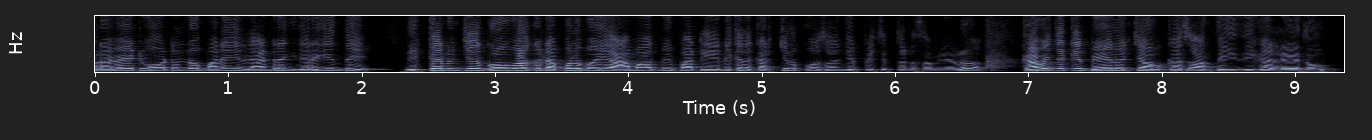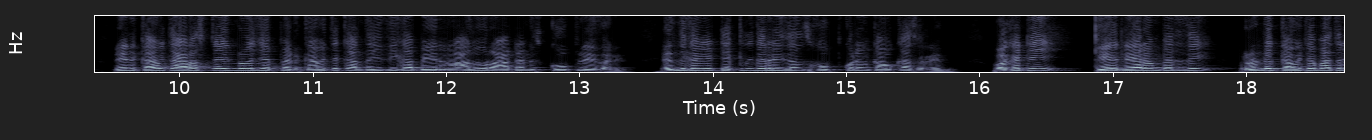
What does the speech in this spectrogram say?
ప్రైవేటు హోటల్లో మనీ లాండరింగ్ జరిగింది. ఇక్కడ నుంచే గోవాకు డబ్బులు పోయి ఆమ్ ఆద్మీ పార్టీ ఎన్నికల ఖర్చుల కోసం అని చెప్పి చెప్తున్న సమయంలో కవితకి బెయిల్ వచ్చే అవకాశం అంత ఈజీగా లేదు. నేను కవిత అరెస్ట్ అయిన రోజు చెప్పాను కవితకి అంత ఈజీగా బెయిల్ రాదు రావడానికి స్కోప్ లేదని. ఎందుకని? టెక్నికల్ రీజన్స్కి ఒప్పుకోవడానికి అవకాశం లేదు. ఒకటి కే నేరం పెద్దది. రెండు కవిత పాత్ర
